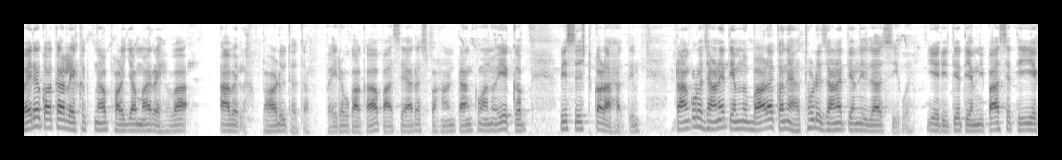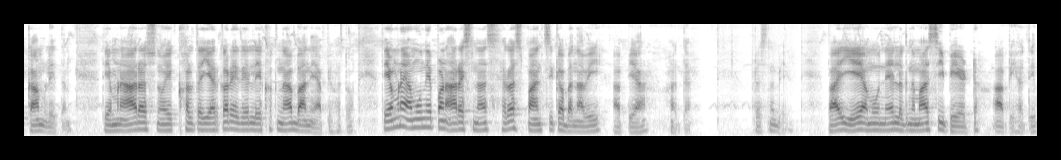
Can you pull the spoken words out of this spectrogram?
ભૈરવ કાકા લેખકના ફળિયામાં રહેવા આવેલા ભાડું થતા. ભૈરવ કાકા પાસે આરસ પહાણ ટાંકવાનો એક વિશિષ્ટ કળા હતી. ટાંકણો જાણે તેમનું બાળક અને હથોડું જાણે તેમની દાસી હોય. એ રીતે તેમની પાસેથી એ કામ લેતા. તેમણે આરસનો એક ખલ તૈયાર કરીને લેખકના બાને આપ્યો હતો. તેમણે અમુને પણ આરસના રસ પાંચિકા બનાવી આપ્યા હતા. પ્રશ્ન બે. ભાઈએ અમુને લગ્નમાં સી ભેટ આપી હતી.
